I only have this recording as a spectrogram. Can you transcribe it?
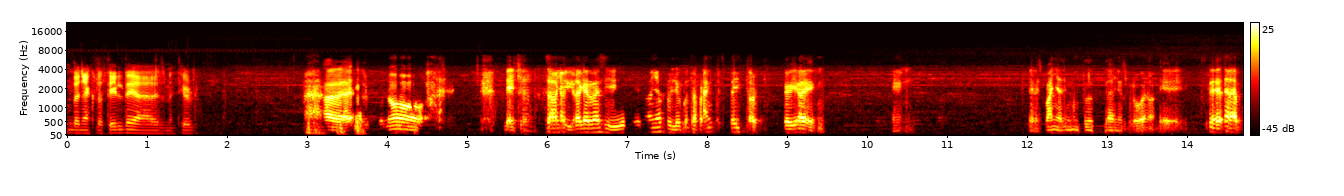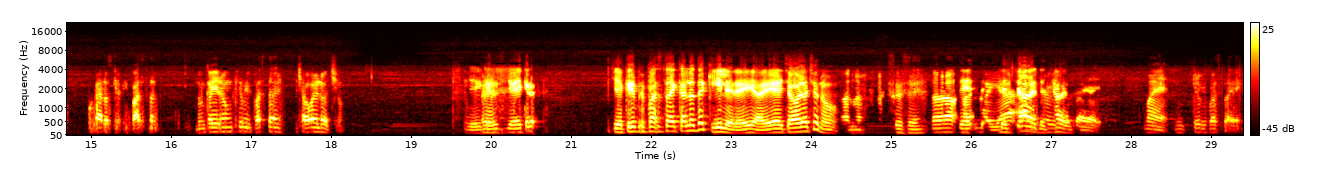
Doña Clotilde a desmentirlo. a ver, alguno- de hecho, esa doña vivió la guerra civil, esa doña peleó contra Frank Spector, que vivía en, en, en España hace un montón de años, pero bueno, eh, ustedes en la época de los creepypastas, nunca vieron un creepypasta del Chavo del 8. Yo creo, yo creo, yo creo que pasa de Carlos de Killer, eh. Ahí, el chavo del 8 no. No, no, Sí, sí. no, no, De- de- había- del Chávez, Chávez. creepypasta de- mae, un creepypasta de,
